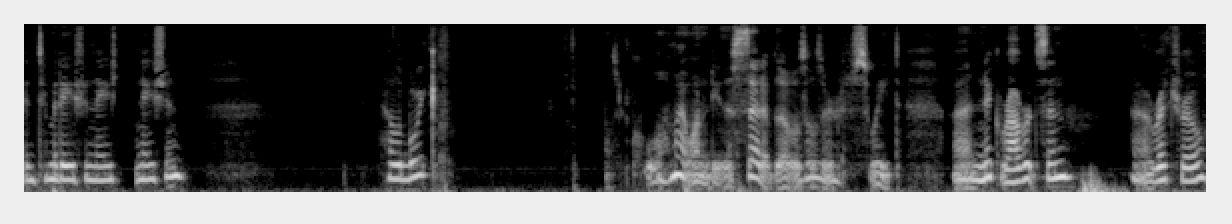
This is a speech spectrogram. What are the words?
Intimidation Na Nation. Hellboik. Those are cool. I might want to do the set of those. Those are sweet. Uh, Nick Robertson. Uh, retro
